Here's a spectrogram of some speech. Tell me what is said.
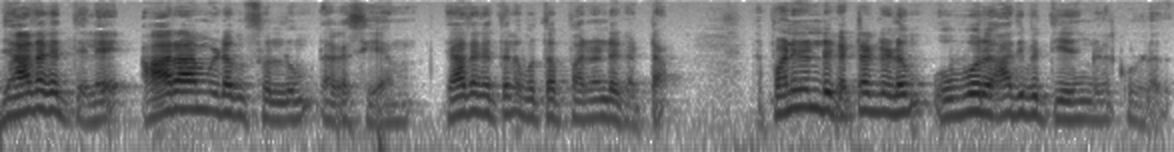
ஜாதகத்திலே ஆறாம் இடம் சொல்லும் ரகசியம். ஜாதகத்தில் மொத்தம் பன்னெண்டு கட்டம். இந்த பன்னிரெண்டு கட்டங்களும் ஒவ்வொரு ஆதிபத்தியங்களுக்கு உள்ளது.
